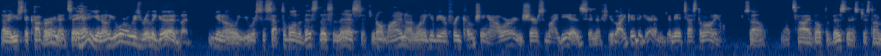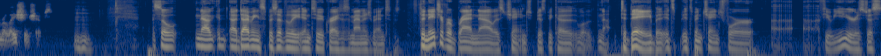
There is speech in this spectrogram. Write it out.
that I used to cover, and I'd say, hey, you know, you were always really good, but you know, you were susceptible to this, this, and this. If you don't mind, I want to give you a free coaching hour and share some ideas. And if you like it, again, give me a testimonial. So that's how I built the business, just on relationships. Mm-hmm. So now, uh, diving specifically into crisis management, the nature of a brand now has changed just because, well, not today, but it's it's been changed for uh, a few years. Just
